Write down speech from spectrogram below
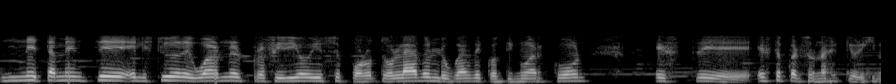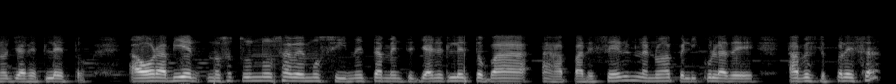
netamente el estudio de Warner prefirió irse por otro lado en lugar de continuar con este este personaje que originó Jared Leto. Ahora bien, nosotros no sabemos si netamente Jared Leto va a aparecer en la nueva película de Aves de Presa,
